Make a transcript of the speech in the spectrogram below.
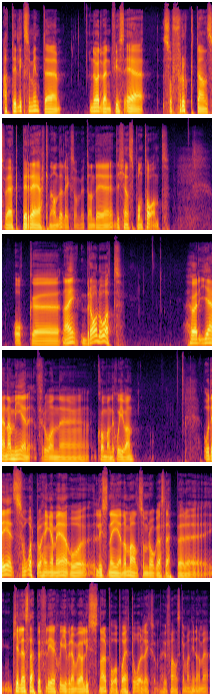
att det liksom inte nödvändigtvis är så fruktansvärt beräknande liksom, utan det, det känns spontant. Och eh, nej, bra låt. Hör gärna mer från eh, kommande skivan. Och det är svårt att hänga med och lyssna igenom allt som Rogga släpper. Eh, killen släpper fler skivor än vad jag lyssnar på på ett år liksom. Hur fan ska man hinna med?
